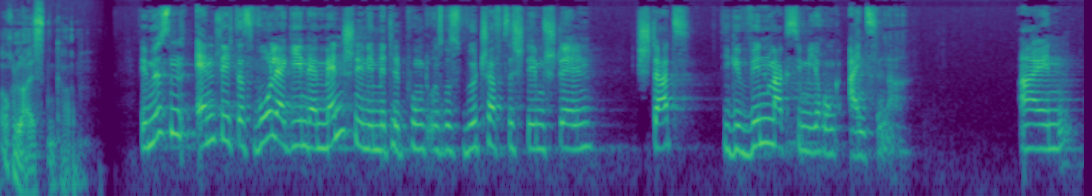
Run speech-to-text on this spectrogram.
auch leisten kann. Wir müssen endlich das Wohlergehen der Menschen in den Mittelpunkt unseres Wirtschaftssystems stellen, statt die Gewinnmaximierung Einzelner. Ein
